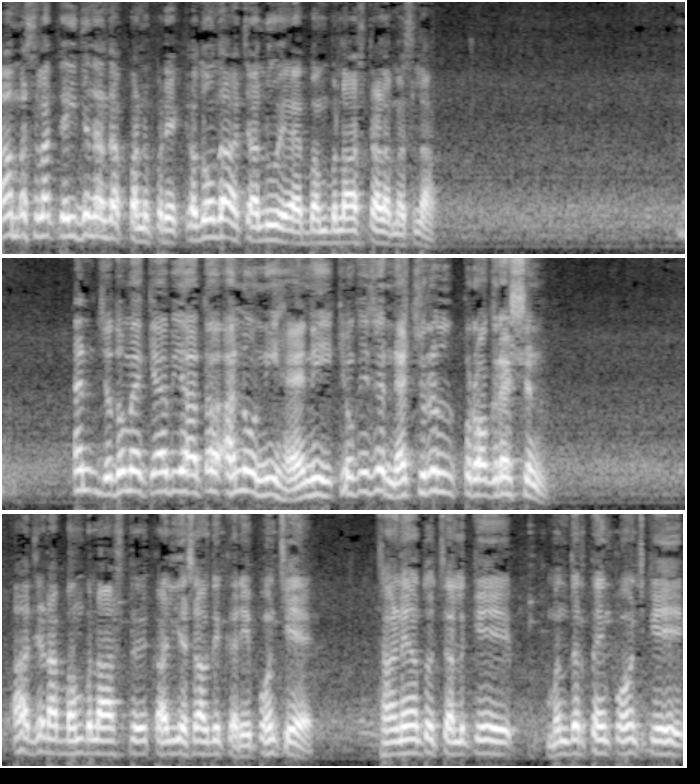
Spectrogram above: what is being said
ਆ ਮਸਲਾ ਕਈ ਦਿਨਾਂ ਦਾ ਪਨਪ ਰਿਹਾ ਕਦੋਂ ਦਾ ਚਾਲੂ ਹੋਇਆ ਬੰਬ ਬਲਾਸਟ ਵਾਲਾ ਮਸਲਾ? ਐਂਡ ਜਦੋਂ ਮੈਂ ਕਿਹਾ ਵੀ ਆ ਤਾਂ ਅਨਹੋਣੀ ਹੈ ਨਹੀਂ, ਕਿਉਂਕਿ ਇਟਸ ਨੈਚੁਰਲ ਪ੍ਰੋਗਰੈਸ਼ਨ ਆ ਜਿਹੜਾ ਬੰਬ ਬਲਾਸਟ ਕਾਲੀਆ ਸਾਹਿਬ ਦੇ ਘਰੇ ਪਹੁੰਚਿਆ ਥਾਣਿਆਂ ਤੋਂ ਚੱਲ ਕੇ ਮੰਦਰ ਤਾਈਂ ਪਹੁੰਚ ਕੇ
